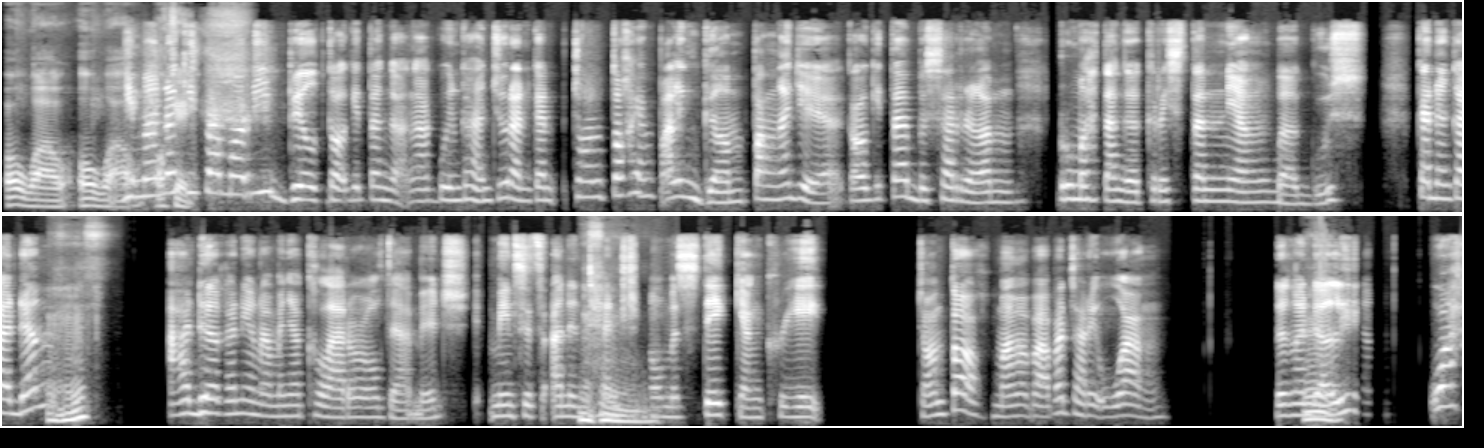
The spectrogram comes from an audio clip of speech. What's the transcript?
Oh wow oh wow, Gimana oke. kita mau rebuild kalau kita nggak ngakuin kehancuran kan? Contoh yang paling gampang aja ya, kalau kita besar dalam rumah tangga Kristen yang bagus, kadang-kadang Mhm. ada kan yang namanya collateral damage, means it's Mhm. unintentional mistake yang create Contoh, mama papa cari uang dengan Hmm. dalih yang, "Wah,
